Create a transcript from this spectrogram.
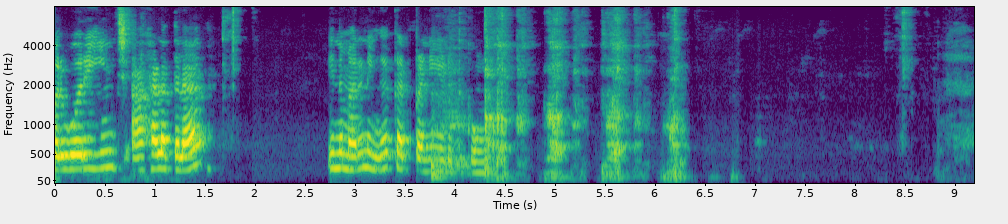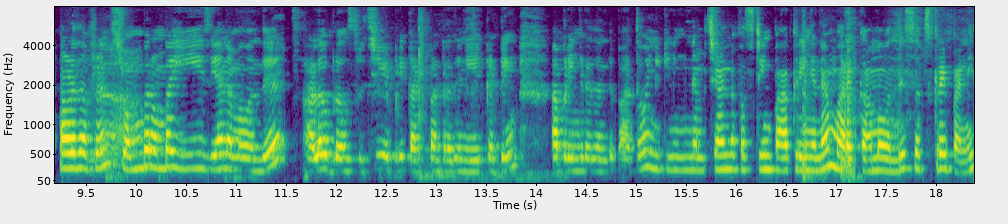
ஒரு ஒரு இன்ச் அகலத்தில் இந்த மாதிரி நீங்கள் கட் பண்ணி எடுத்துக்கோங்க. அவ்வளோதான் ஃப்ரெண்ட்ஸ் ரொம்ப ரொம்ப ஈஸியாக நம்ம வந்து அளவு ப்ளவுஸ் வச்சு எப்படி கட் பண்ணுறது நேர் கட்டிங் அப்படிங்கிறத வந்து பார்த்தோம். இன்றைக்கி நீங்கள் நம்ம சேனலை ஃபஸ்ட் டைம் பார்க்குறீங்கன்னா மறக்காமல் வந்து சப்ஸ்கிரைப் பண்ணி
